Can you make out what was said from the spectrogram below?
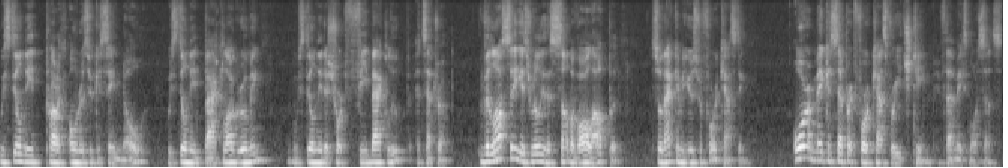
We still need product owners who can say no. We still need backlog grooming. We still need a short feedback loop, etc. Velocity is really the sum of all output, so that can be used for forecasting. Or make a separate forecast for each team, if that makes more sense.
